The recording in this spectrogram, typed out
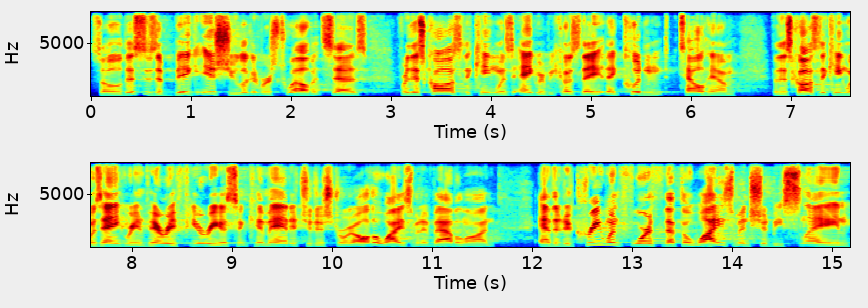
So this is a big issue. Look at verse 12. It says, For this cause the king was angry because they, they couldn't tell him. For this cause the king was angry and very furious and commanded to destroy all the wise men of Babylon. And the decree went forth that the wise men should be slain,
